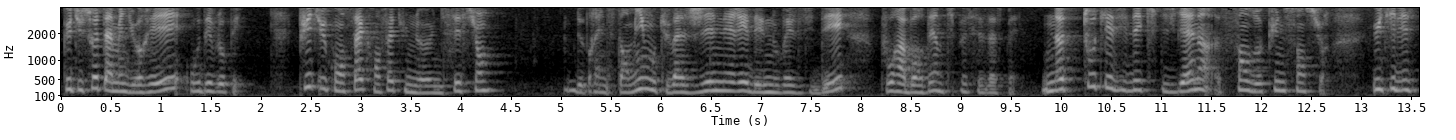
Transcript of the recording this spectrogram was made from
que tu souhaites améliorer ou développer. Puis tu consacres en fait une, session de brainstorming où tu vas générer des nouvelles idées pour aborder un petit peu ces aspects. Note toutes les idées qui te viennent sans aucune censure. Utilise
